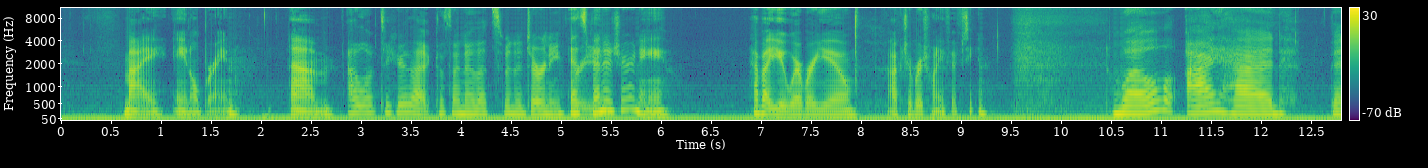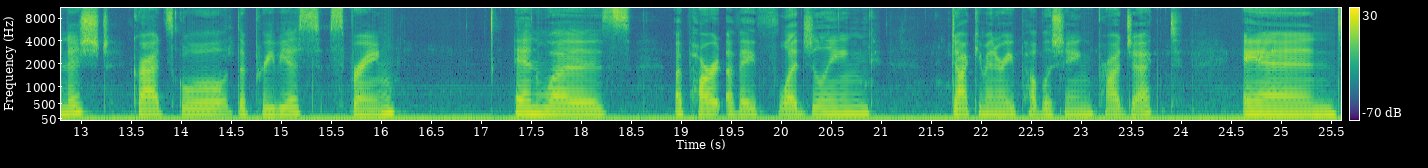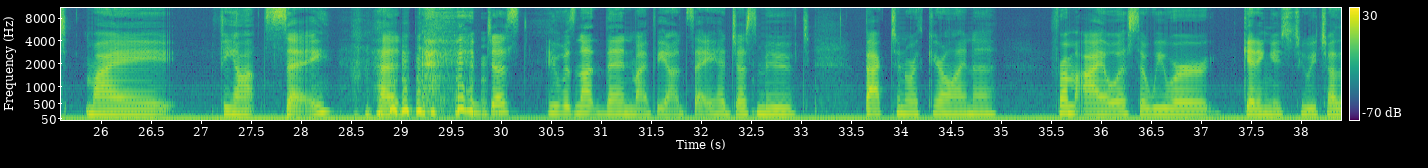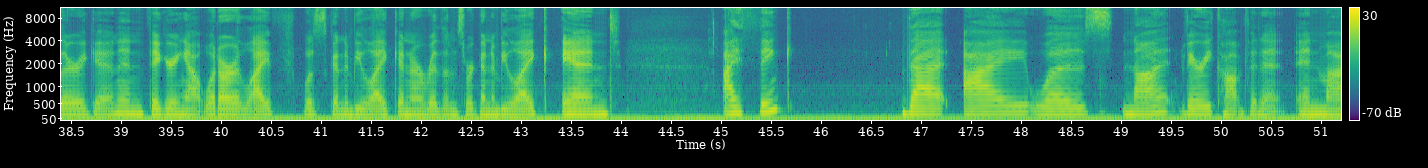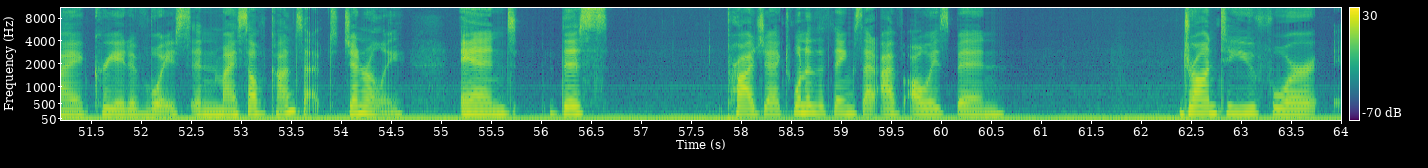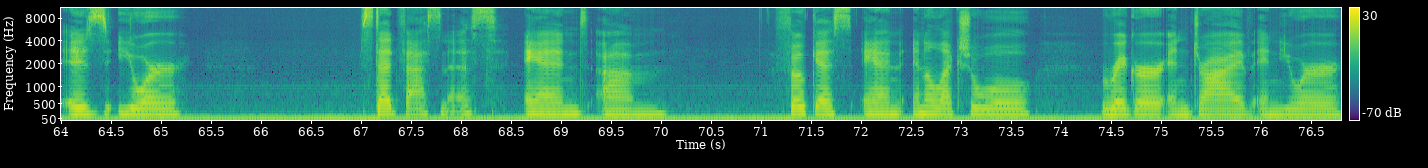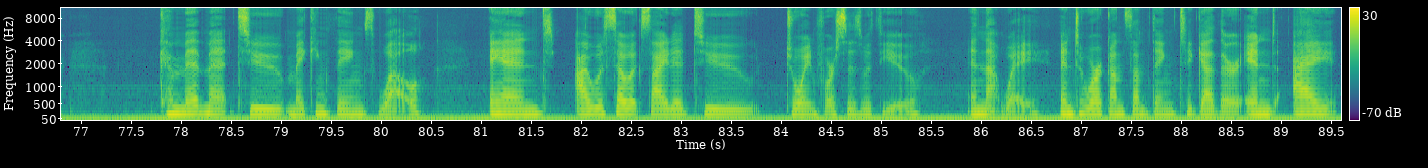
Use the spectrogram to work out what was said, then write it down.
my anal brain. Um, I love to hear that because I know that's been a journey. It's you. It's been a journey. How about you? Where were you October 2015? Well, I had finished grad school the previous spring and was a part of a fledgling documentary publishing project, and my fiance had just who was not then my fiance had just moved back to North Carolina from Iowa, so we were getting used to each other again and figuring out what our life was going to be like and our rhythms were going to be like. And I think that I was not very confident in my creative voice and my self concept generally. And this project, one of the things that I've always been drawn to you for is your steadfastness and um, focus and intellectual rigor and drive and your commitment to making things well. And I was so excited to join forces with you in that way and to work on something together. And I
